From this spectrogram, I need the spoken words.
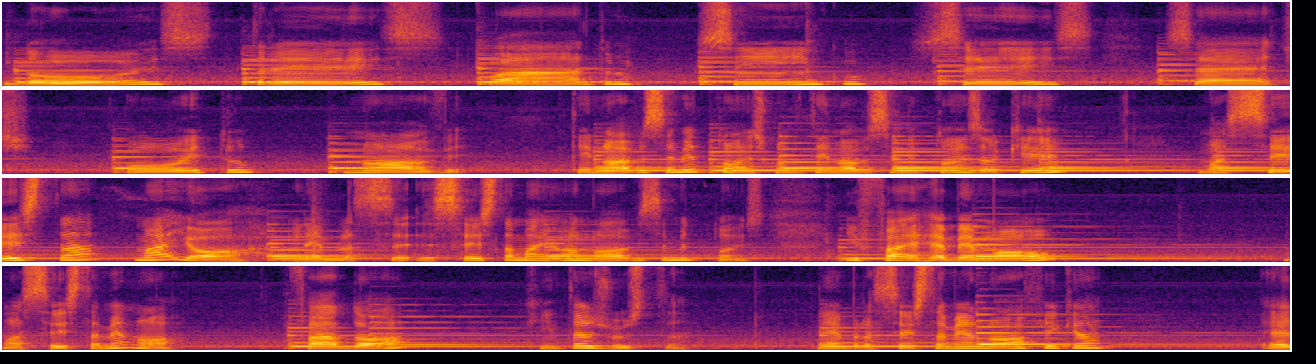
dois, três, quatro, cinco, seis, sete, oito, nove. Tem nove semitons. Quando tem nove semitons é o que? Uma sexta maior. Lembra? Sexta maior, nove semitons. E Fá e Ré bemol, uma sexta menor. Fá, Dó, quinta justa. Lembra? Sexta menor fica é a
